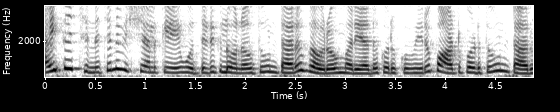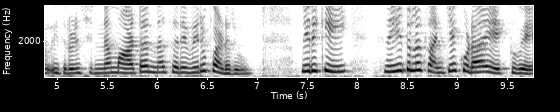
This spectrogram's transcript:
అయితే చిన్న చిన్న విషయాలకే ఒత్తిడికి లోనవుతూ ఉంటారు. గౌరవ మర్యాద కొరకు వీరు పాటుపడుతూ ఉంటారు. ఇతరుడు చిన్న మాట అన్నా సరే వీరు పడరు. వీరికి స్నేహితుల సంఖ్య కూడా ఎక్కువే.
